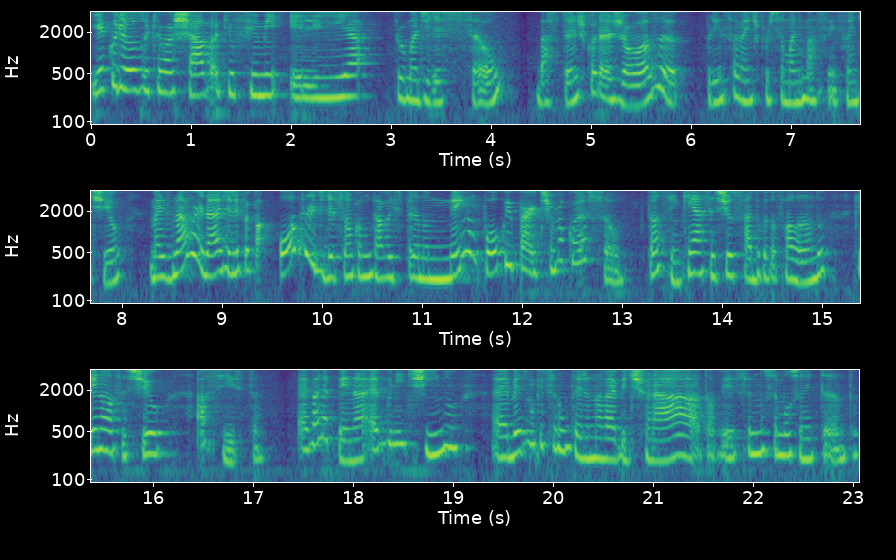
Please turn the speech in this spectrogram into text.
E é curioso que eu achava que o filme ele ia para uma direção bastante corajosa, principalmente por ser uma animação infantil, mas na verdade ele foi para outra direção que eu não estava esperando nem um pouco e partiu meu coração. Então assim, quem assistiu sabe o que eu tô falando, quem não assistiu, assista. É, vale a pena, é bonitinho, é, mesmo que você não esteja na vibe de chorar, talvez você não se emocione tanto,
